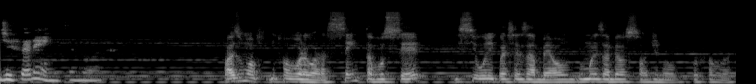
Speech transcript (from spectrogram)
Diferente agora. Faz uma- um favor agora. Senta você e se une com essa Isabel, numa Isabel só de novo, por favor.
